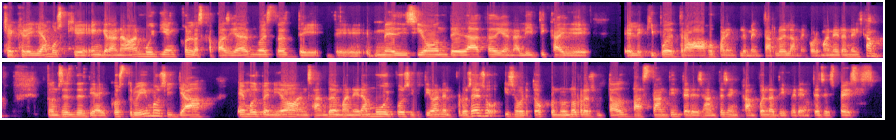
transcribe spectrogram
que creíamos que engranaban muy bien con las capacidades nuestras de, medición, de data, de analítica y de el equipo de trabajo para implementarlo de la mejor manera en el campo. Entonces, desde ahí construimos y ya hemos venido avanzando de manera muy positiva en el proceso y sobre todo con unos resultados bastante interesantes en campo en las diferentes especies.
